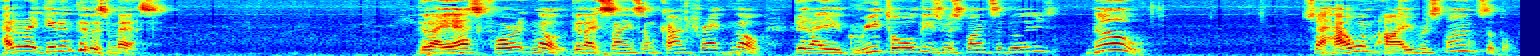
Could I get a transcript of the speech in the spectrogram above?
How did I get into this mess? Did I ask for it? No. Did I sign some contract? No. Did I agree to all these responsibilities? No. So how am I responsible?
